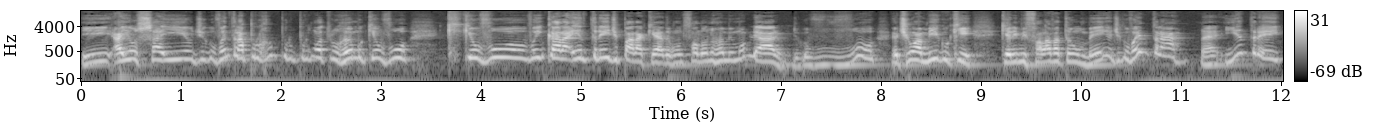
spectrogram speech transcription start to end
E aí eu saí, eu digo, vou entrar por, um outro ramo que eu vou que, que eu vou, vou encarar. Entrei de paraquedas, quando falou no ramo imobiliário. Digo, vou. Eu tinha um amigo que, que ele me falava tão bem, eu digo, vou entrar, né? E entrei.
